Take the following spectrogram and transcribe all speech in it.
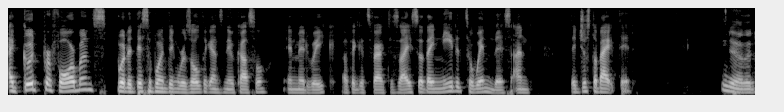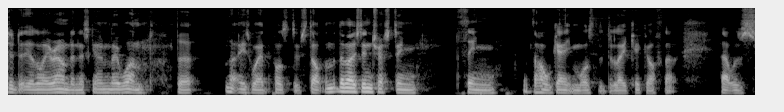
a good performance, but a disappointing result against Newcastle in midweek. I think it's fair to say. So they needed to win this, and they just about did. Yeah, they did it the other way around in this game. They won, but that is where the positive stopped. The most interesting thing of the whole game was the delayed kickoff. That that was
